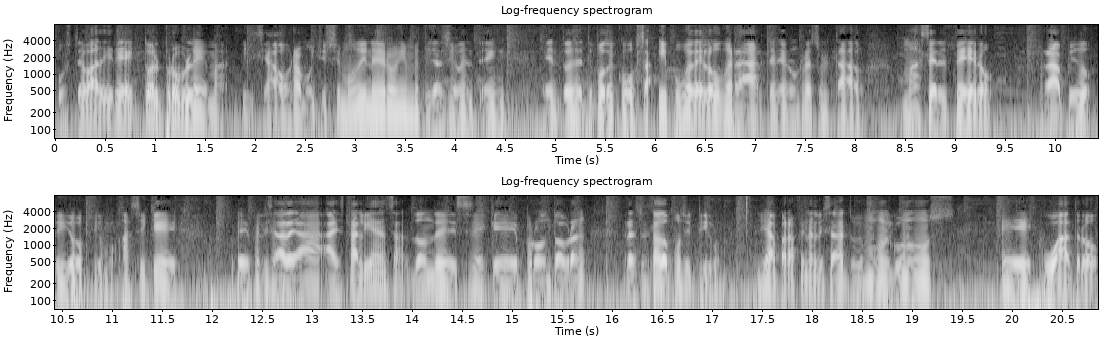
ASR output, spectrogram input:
usted va directo al problema y se ahorra muchísimo dinero en investigación, en en todo ese tipo de cosas y puede lograr tener un resultado más certero, rápido y óptimo. Así que eh, felicidades a, esta alianza donde sé que pronto habrán resultados positivos. Ya para finalizar tuvimos algunos eh, cuatro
